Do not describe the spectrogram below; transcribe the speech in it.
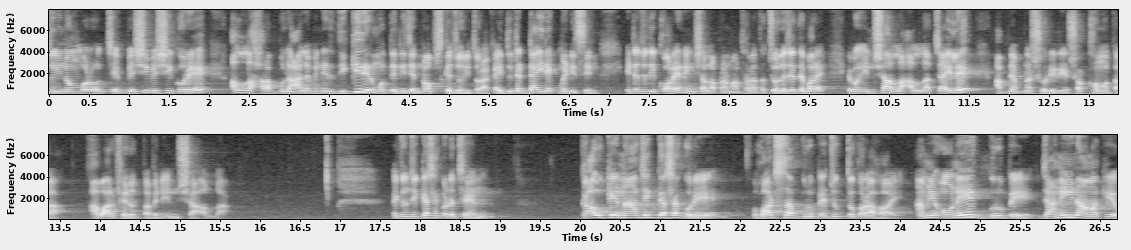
দুই নম্বর হচ্ছে বেশি বেশি করে আল্লাহ রাব্বুল আলমিনের জিকিরের মধ্যে নিজের নবসকে জড়িত রাখা। এই দুইটা ডাইরেক্ট মেডিসিন এটা যদি করেন ইনশাল্লাহ আপনার মাথা ব্যথা চলে যেতে পারে এবং ইনশাআল্লাহ আল্লাহ চাইলে আপনি আপনার শরীরে সক্ষমতা আবার ফেরত পাবেন, ইনশাআল্লাহ। একজন জিজ্ঞাসা করেছেন কাউকে না জিজ্ঞাসা করে হোয়াটসঅ্যাপ গ্রুপে যুক্ত করা হয়। আমি অনেক গ্রুপে জানি না আমাকে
